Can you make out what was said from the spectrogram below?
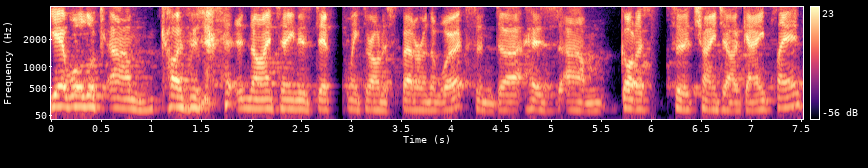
Yeah, well, look, um, COVID 19 has definitely thrown a spanner in the works and uh, has um, got us to change our game plan.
